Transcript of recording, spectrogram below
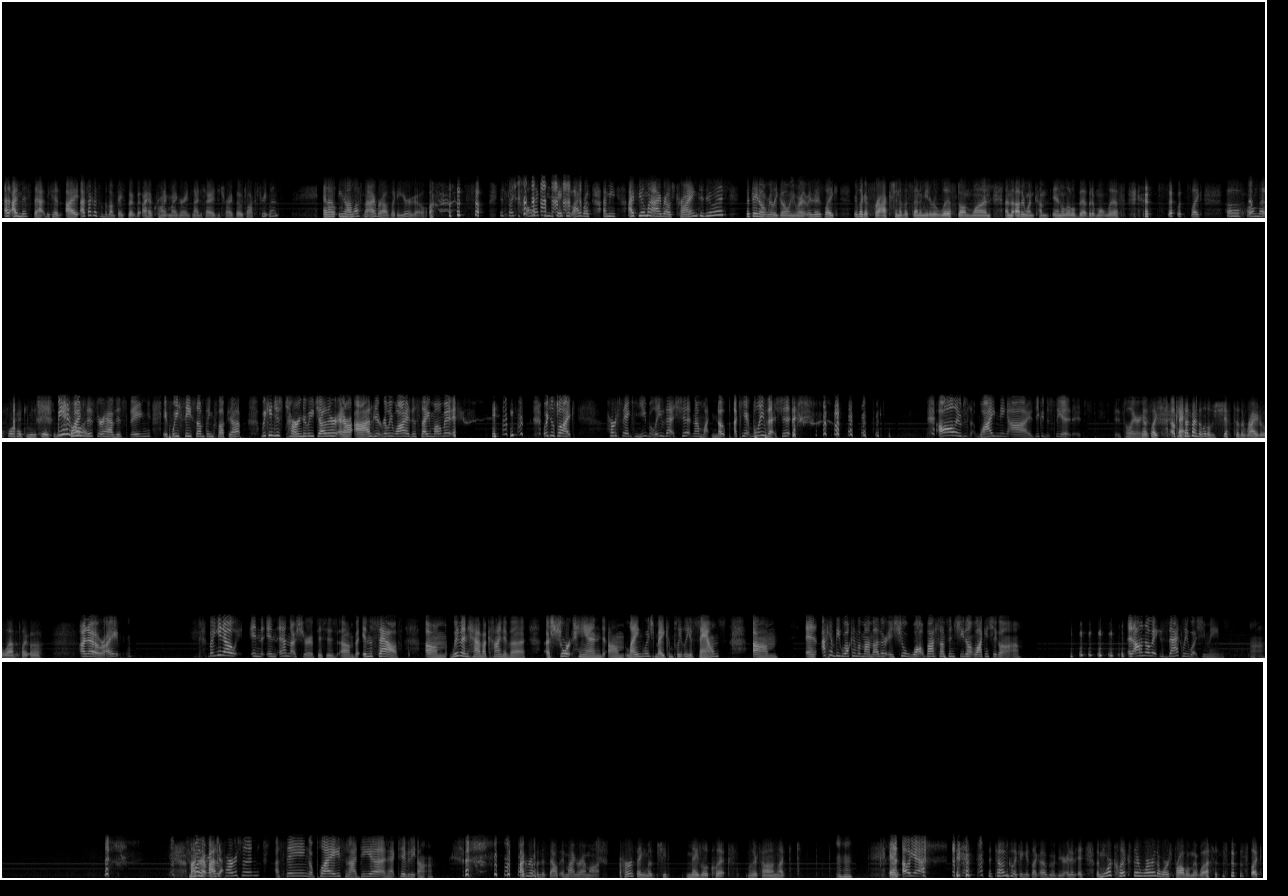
I, I missed that because I I've talked about some of this on Facebook, but I have chronic migraines, and I decided to try Botox treatments, and I you know mm-hmm. I lost my eyebrows like a year ago, so it's like all that communication with eyebrows. I mean, I feel my eyebrows trying to do it, but they don't really go anywhere. Mm-hmm. I mean, there's like there's like a fraction of a centimeter lift on one, and the other one comes in a little bit, but it won't lift. so it's like, oh, on that forehead communication. Me and my gone. sister have this thing. If we see something fucked up, we can just turn to each other and our eyes get really wide at the same moment. Which is like her saying, Can you believe that shit? And I'm like, Nope, I can't believe that shit. All it was just widening eyes. You could just see it. It's it's hilarious. That's like okay. sometimes a little shift to the right or the left. It's like, ugh. I know, right? But you know, in in and I'm not sure if this is um but in the South, um women have a kind of a a shorthand um language made completely of sounds. Um and I can be walking with my mother and she'll walk by something she don't like and she'll go, uh uh And I'll know exactly what she means. Uh uh My Whether gra- it's I- a person, a thing, a place, an idea, an activity, uh uh I grew up in the South, and my grandma, her thing was she made little clicks with her tongue, like, Mhm. and Oh yeah. the tongue clicking is like, oh, good dear. And it, it, the more clicks there were, the worse problem it was. it was like,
